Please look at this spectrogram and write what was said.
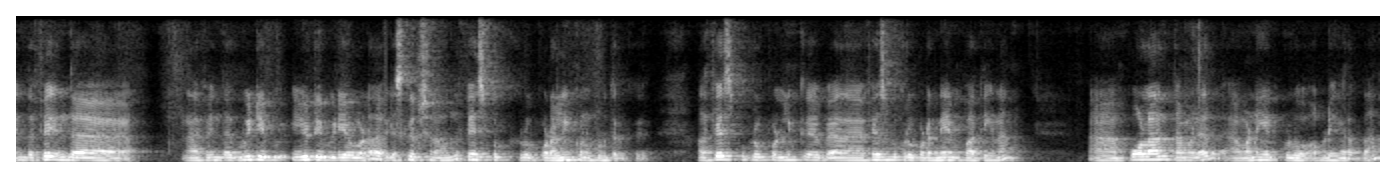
இந்த ஃபே இந்த இந்த யூடியூப் யூடியூப் வீடியோவோட டிஸ்கிரிப்ஷனை வந்து ஃபேஸ்புக் குரூப்போட லிங்க் ஒன்று கொடுத்துருக்கு அந்த ஃபேஸ்புக் குரூப்போட லிங்க் ஃபேஸ்புக் குரூப்போட நேம் பார்த்தீங்கன்னா போலான் தமிழர் வணிகக்குழு குழு அப்படிங்கிறது தான்.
